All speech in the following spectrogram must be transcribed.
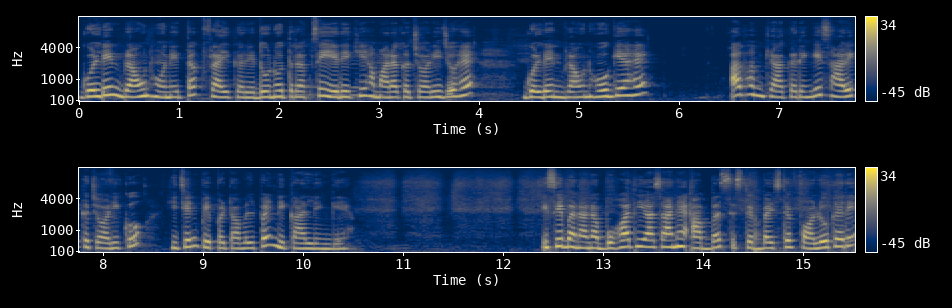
गोल्डन ब्राउन होने तक फ्राई करें। दोनों तरफ़ से ये देखिए हमारा कचौरी जो है गोल्डन ब्राउन हो गया है। अब हम क्या करेंगे? सारे कचौरी को किचन पेपर टॉवल पर निकाल लेंगे। इसे बनाना बहुत ही आसान है, आप बस स्टेप बाय स्टेप फॉलो करें।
